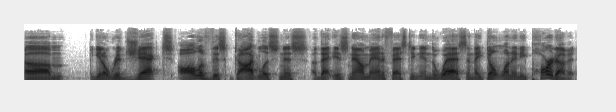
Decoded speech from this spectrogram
um, you know, reject all of this godlessness that is now manifesting in the West, and they don't want any part of it.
